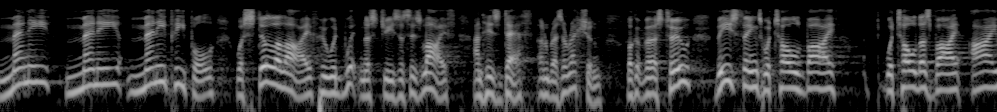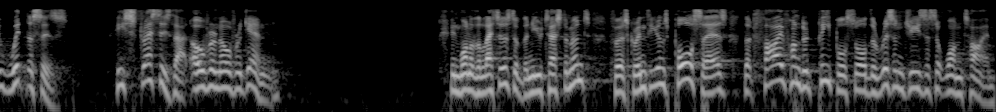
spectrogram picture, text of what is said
many, many, many people were still alive who would witness Jesus' life and his death and resurrection. Look at verse 2. These things were told, by, were told us by eyewitnesses. He stresses that over and over again. In one of the letters of the New Testament, 1 Corinthians, Paul says that 500 people saw the risen Jesus at one time.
